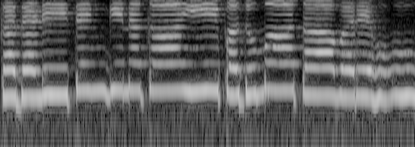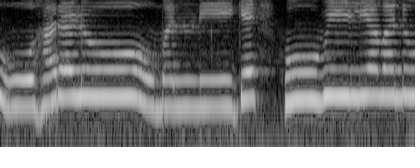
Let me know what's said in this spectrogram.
ಕದಳಿ ತೆಂಗಿನಕಾಯಿ ಪದುಮಾತಾವರೆ ಹೂ ಹರಳು ಮಲ್ಲಿಗೆ ಹೂವಿಳ್ಯವನು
